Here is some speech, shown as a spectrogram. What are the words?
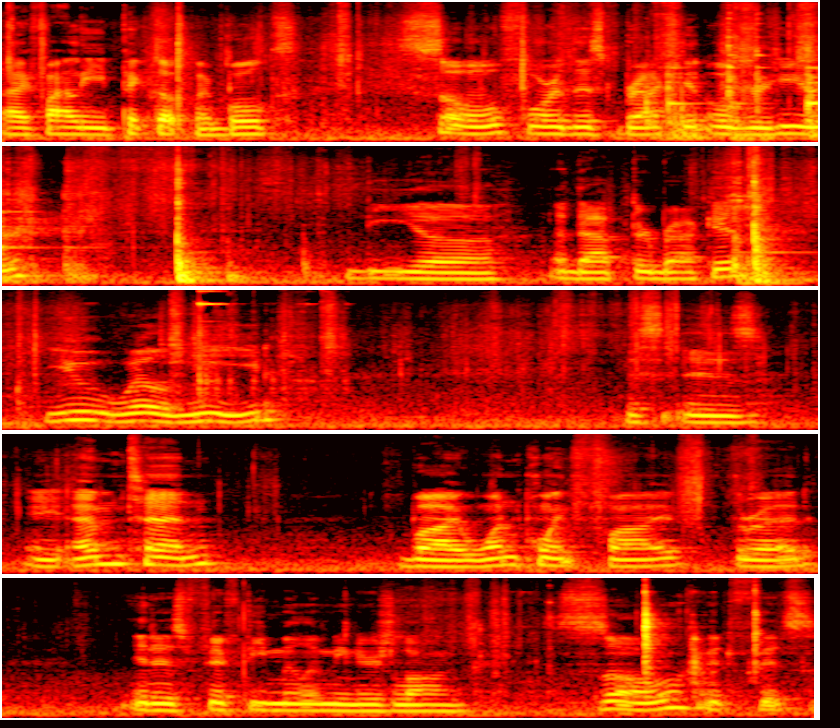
i finally picked up my bolts so for this bracket over here the uh, adapter bracket you will need this is a m10 by 1.5 thread it is 50 millimeters long so it fits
